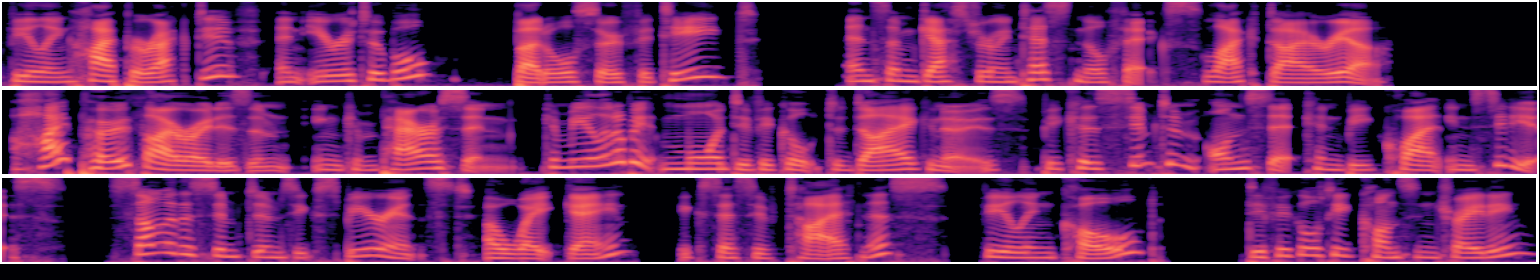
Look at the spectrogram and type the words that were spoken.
feeling hyperactive and irritable, but also fatigued, and some gastrointestinal effects like diarrhea. Hypothyroidism, in comparison, can be a little bit more difficult to diagnose because symptom onset can be quite insidious. Some of the symptoms experienced are weight gain, excessive tiredness, feeling cold, difficulty concentrating,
